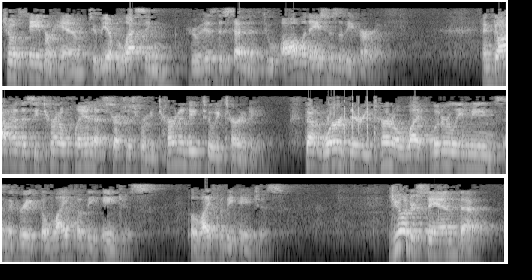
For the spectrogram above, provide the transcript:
chose Abraham to be a blessing through his descendant to all the nations of the earth. And God had this eternal plan that stretches from eternity to eternity. That word there, eternal life, literally means in the Greek, the life of the ages. The life of the ages. Do you understand that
